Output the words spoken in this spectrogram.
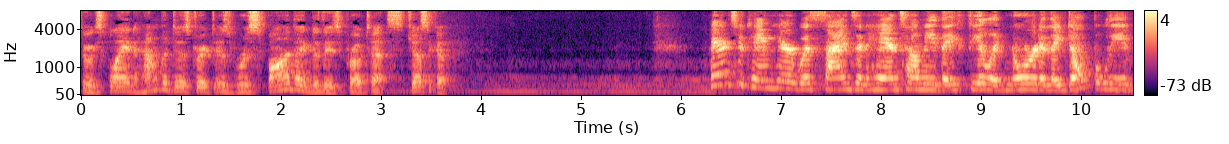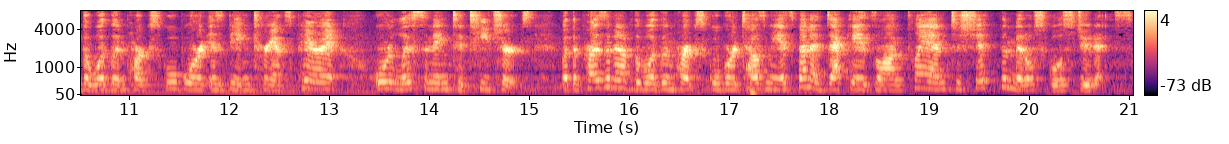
to explain how the district is responding to these protests. Jessica. Parents who came here with signs in hand tell me they feel ignored and they don't believe the Woodland Park School Board is being transparent or listening to teachers. But the president of the Woodland Park School Board tells me it's been a decades long plan to shift the middle school students.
